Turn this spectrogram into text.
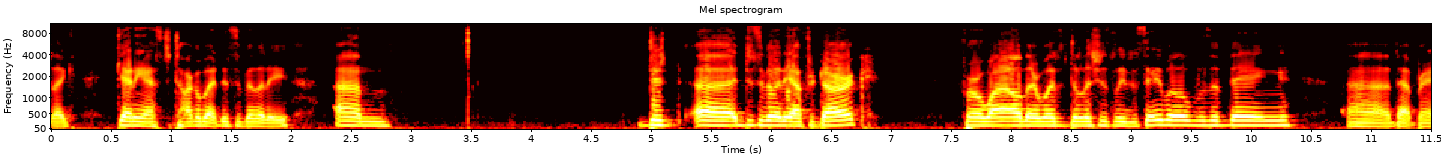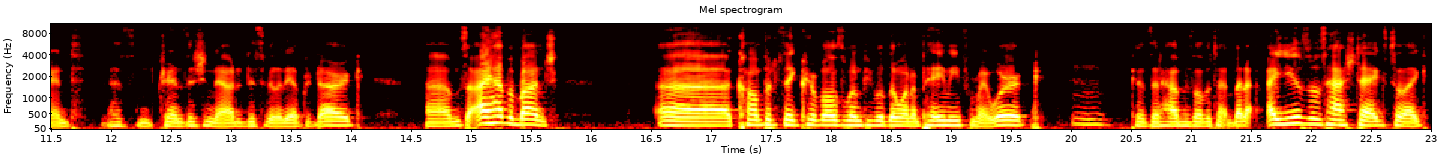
like getting us to talk about disability. Um, di- uh, disability after dark. For a while, there was deliciously disabled was a thing. Uh, that brand has transitioned now to disability after dark. Um, so I have a bunch. Uh, compensate cripples when people don't want to pay me for my work Mm. because it happens all the time. But I use those hashtags to like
